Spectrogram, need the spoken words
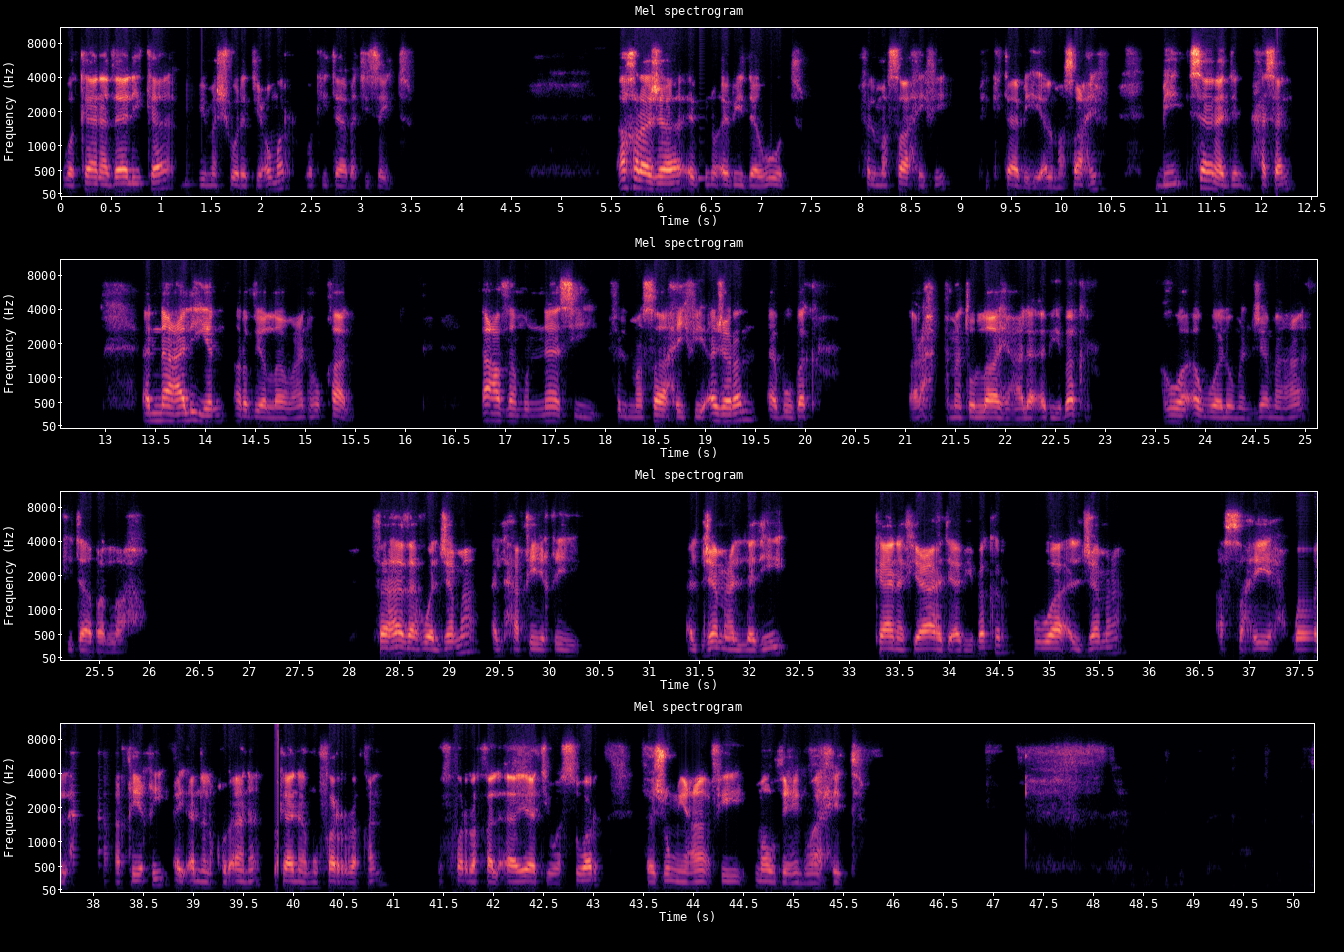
وكان ذلك بمشورة عمر وكتابة زيد. أخرج ابن أبي داود في المصاحف في كتابه المصاحف بسند حسن أن عليا رضي الله عنه قال أعظم الناس في المصاحف أجرا أبو بكر. رحمة الله على أبي بكر هو أول من جمع كتاب الله. فهذا هو الجمع الحقيقي. الجمع الذي كان في عهد أبي بكر هو الجمع الصحيح والحقيقي أي أن القرآن كان مفرقا وفرق الآيات والسور فجمع في موضع واحد.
